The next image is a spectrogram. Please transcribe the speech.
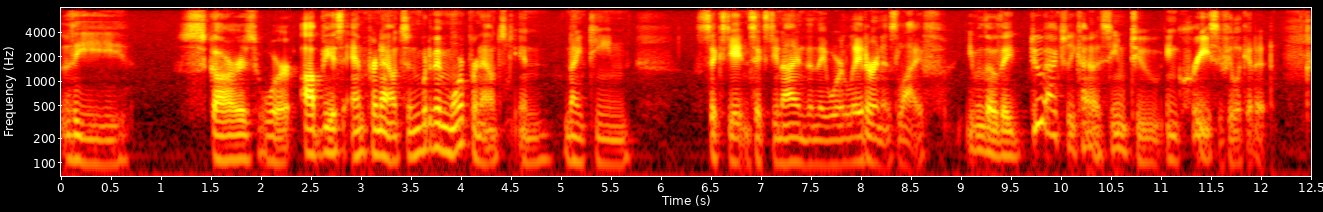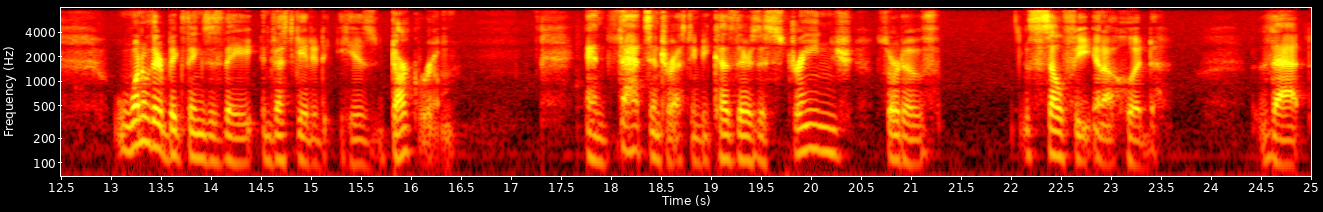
The scars were obvious and pronounced and would have been more pronounced in 1968 and 69 than they were later in his life, even though they do actually kind of seem to increase if you look at it. One of their big things is they investigated his dark room and that's interesting because there's this strange sort of selfie in a hood that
